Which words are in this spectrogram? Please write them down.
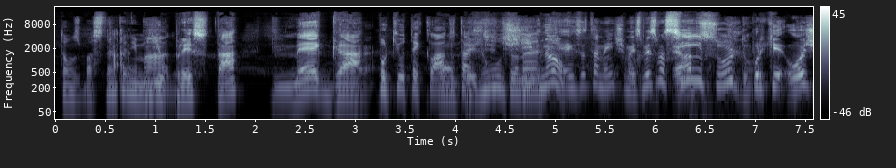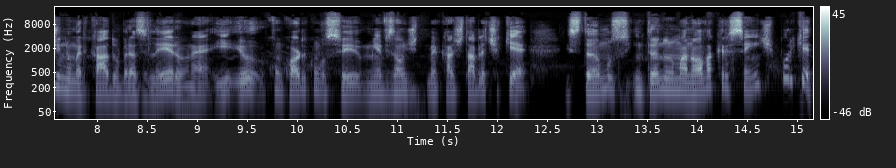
estamos bastante Cara, animados. E o preço tá mega. Porque o teclado tá junto, né? Não, É, exatamente, mas mesmo é assim, absurdo. Porque hoje no mercado brasileiro, né, e eu concordo com você, minha visão de mercado de tablet que é, estamos entrando numa nova crescente, porque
